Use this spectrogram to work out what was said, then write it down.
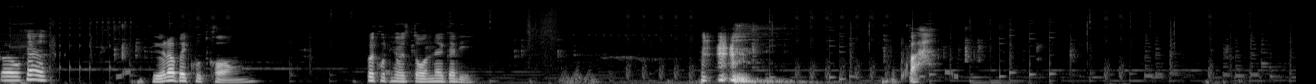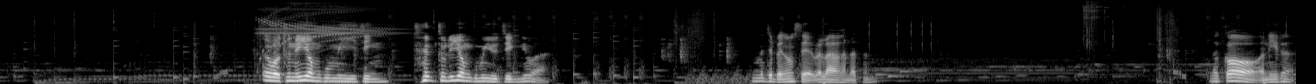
ก็แค่ถือว่าเราไปขุดของ ไปขุดเฮลสโตนได้ก็ดีป่ะเออว่าทุนนิยมกูมีจริง ทุนนิยมกูมีอยู่จริงนี่หว่า มันจะเป็นต้องเสียเวลาขนาดนั้น แล้วก็อันนี้ด้วย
